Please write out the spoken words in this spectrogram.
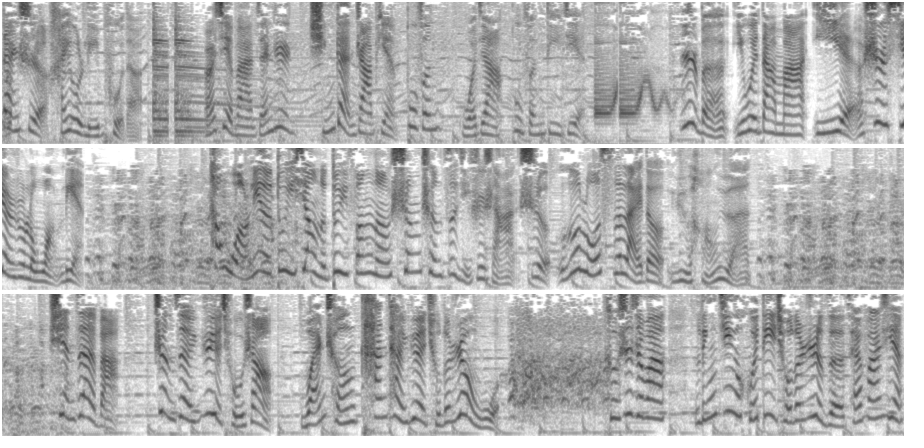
但是还有离谱的，而且吧，咱这情感诈骗不分国家，不分地界。日本一位大妈也是陷入了网恋，她网恋的对象的对方呢，声称自己是啥？是俄罗斯来的宇航员，现在吧，正在月球上完成勘探月球的任务。可是这吧，临近回地球的日子，才发现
